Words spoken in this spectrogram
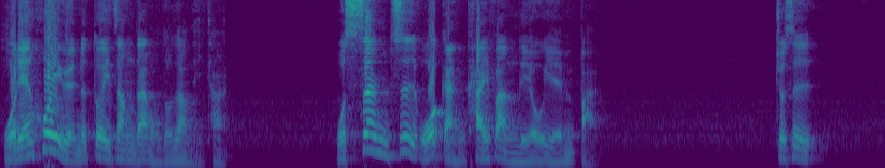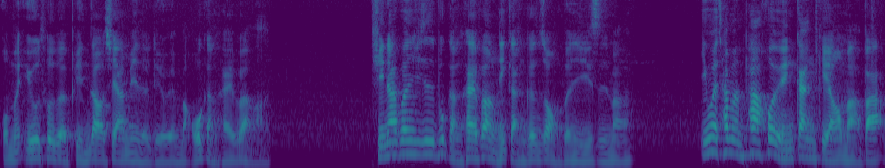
我连会员的对账单我都让你看，我甚至我敢开放留言板，就是我们 YouTube 频道下面的留言板，我敢开放啊。其他分析师不敢开放，你敢跟这种分析师吗？因为他们怕会员干掉嘛，把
